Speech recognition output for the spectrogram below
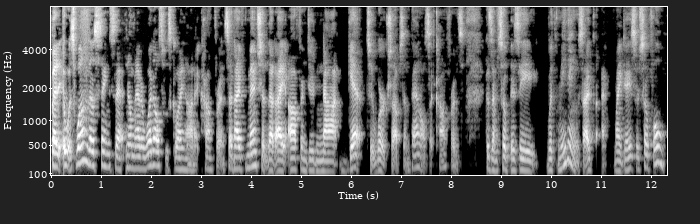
but it was one of those things that no matter what else was going on at conference, and I've mentioned that I often do not get to workshops and panels at conference because I'm so busy with meetings. I, I my days are so full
